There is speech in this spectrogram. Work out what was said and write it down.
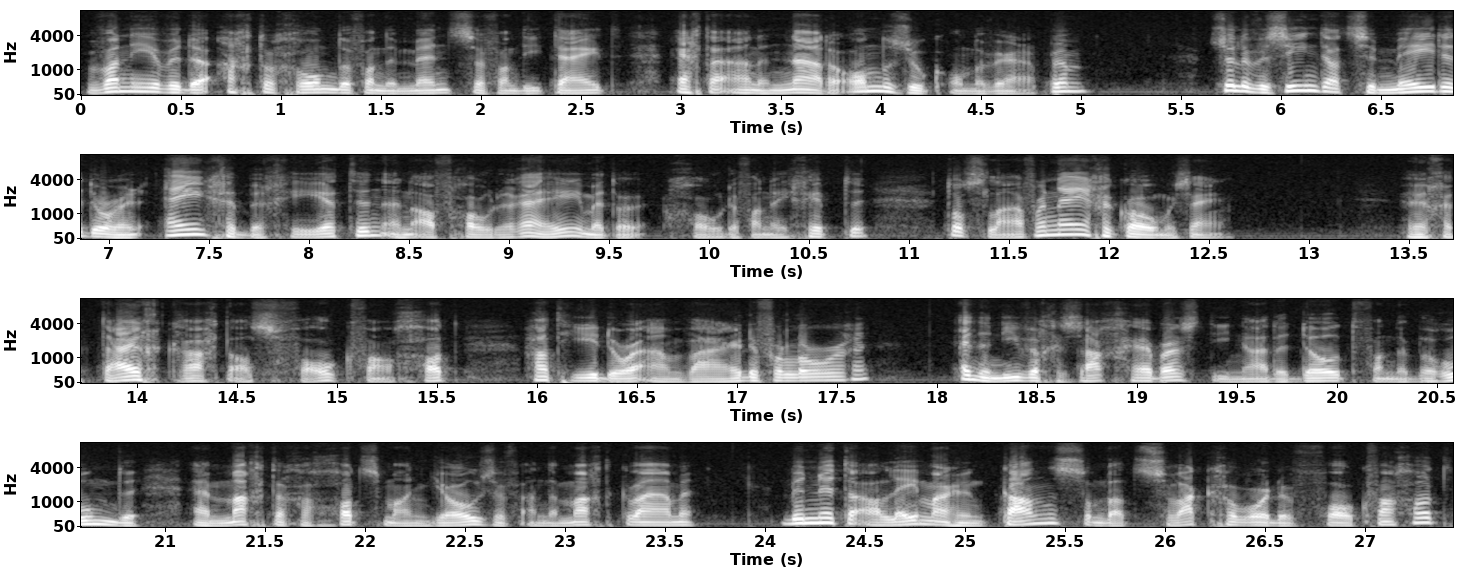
Wanneer we de achtergronden van de mensen van die tijd echter aan een nader onderzoek onderwerpen, zullen we zien dat ze mede door hun eigen begeerten en afgoderij met de goden van Egypte tot slavernij gekomen zijn. Hun getuigkracht als volk van God had hierdoor aan waarde verloren en de nieuwe gezaghebbers die na de dood van de beroemde en machtige godsman Jozef aan de macht kwamen, benutten alleen maar hun kans om dat zwak geworden volk van God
